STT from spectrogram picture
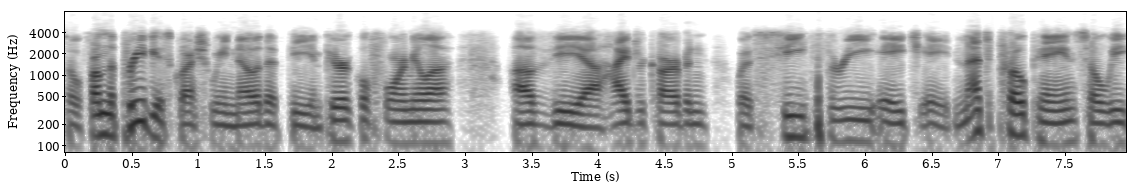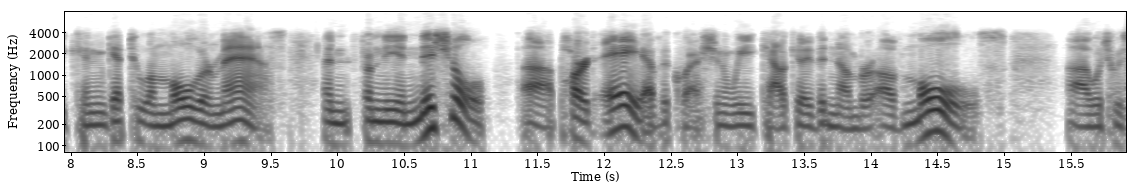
So from the previous question, we know that the empirical formula of the uh, hydrocarbon was C3H8, and that's propane, so we can get to a molar mass. And from the initial uh, part A of the question, we calculated the number of moles, uh, which was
